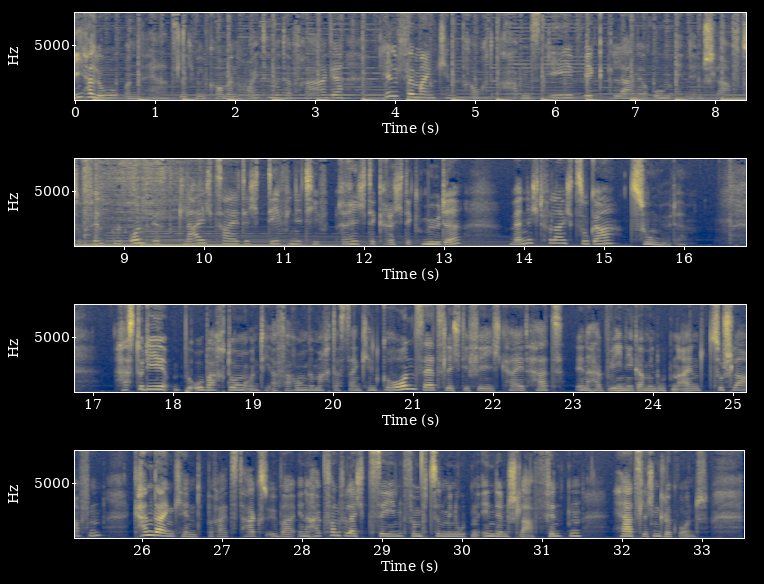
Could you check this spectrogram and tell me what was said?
Hallo und herzlich willkommen heute mit der Frage: Hilfe, mein Kind braucht abends ewig lange, um in den Schlaf zu finden und ist gleichzeitig definitiv richtig, richtig müde, wenn nicht vielleicht sogar zu müde. Hast du die Beobachtung und die Erfahrung gemacht, dass dein Kind grundsätzlich die Fähigkeit hat, innerhalb weniger Minuten einzuschlafen? Kann dein Kind bereits tagsüber innerhalb von vielleicht 10, 15 Minuten in den Schlaf finden? Herzlichen Glückwunsch.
